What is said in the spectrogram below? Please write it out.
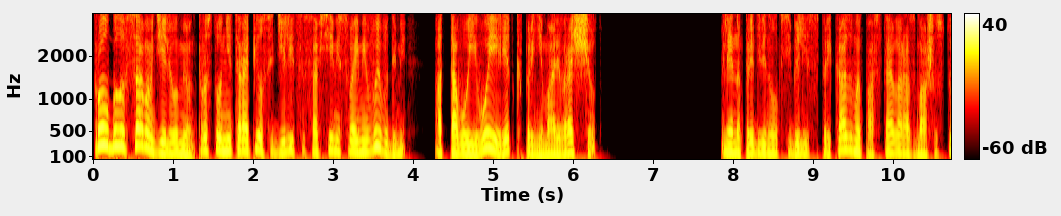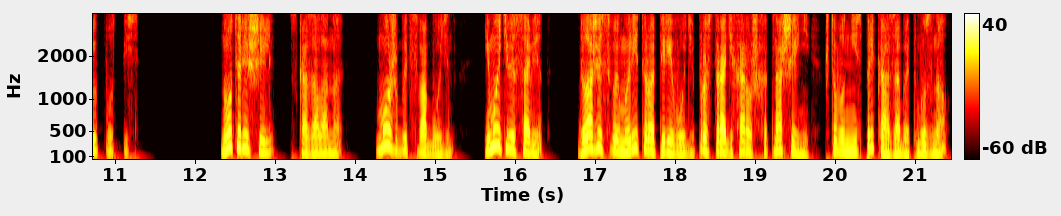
Фрол был и в самом деле умен, просто он не торопился делиться со всеми своими выводами, оттого его и редко принимали в расчет. Лена придвинула к себе лист с приказом и поставила размашистую подпись. «Ну вот и решили», — сказала она. «Можешь быть свободен. И мой тебе совет. Доложи своему ритору о переводе, просто ради хороших отношений, чтобы он не из приказа об этом узнал».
